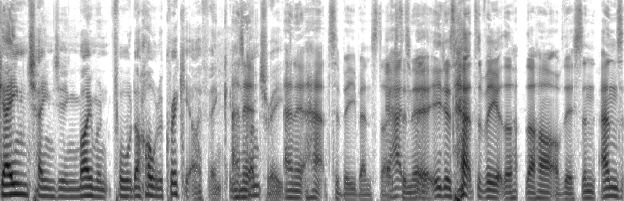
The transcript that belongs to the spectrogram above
game changing moment for the whole of cricket. I think in and this it, country. And it had to be Ben Stokes, It didn't it? be. He just had to be at the, the heart of this. And and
